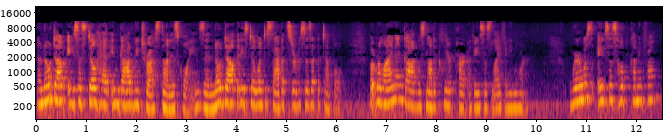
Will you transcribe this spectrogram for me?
Now, no doubt Asa still had In God We Trust on his coins, and no doubt that he still went to Sabbath services at the temple. But relying on God was not a clear part of Asa's life anymore. Where was Asa's hope coming from?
